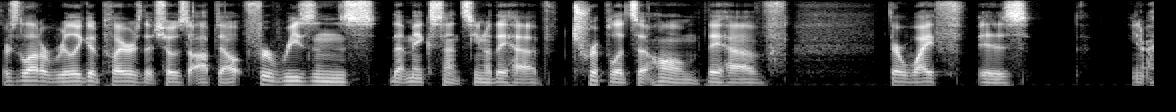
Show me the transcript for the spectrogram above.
There's a lot of really good players that chose to opt out for reasons that make sense. You know, they have triplets at home. They have their wife is you know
